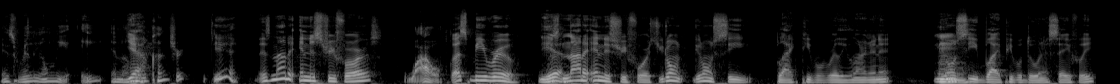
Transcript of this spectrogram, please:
It's really only eight in the Yeah. whole country. Yeah, it's not an industry for us. Wow. Let's be real. Yeah. It's not an industry for us. You don't you don't see black people really learning it. You Mm. don't see black people doing it safely.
